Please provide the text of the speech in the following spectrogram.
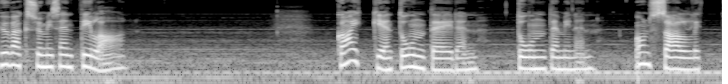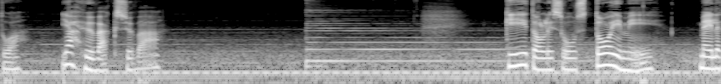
hyväksymisen tilaan. Kaikkien tunteiden tunteminen on sallittua ja hyväksyvää. Kiitollisuus toimii meille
